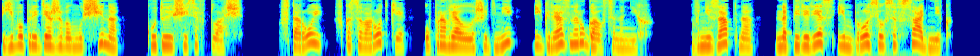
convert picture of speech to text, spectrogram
Его придерживал мужчина, кутающийся в плащ. Второй, в косоворотке, управлял лошадьми и грязно ругался на них. Внезапно на перерез им бросился всадник,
